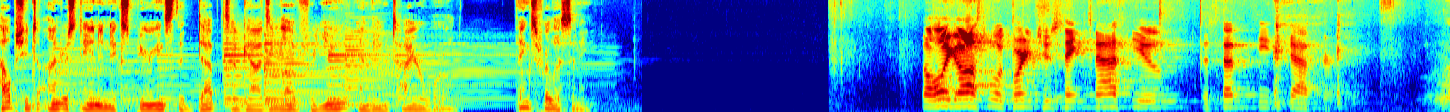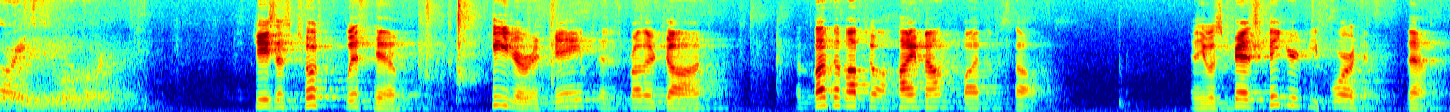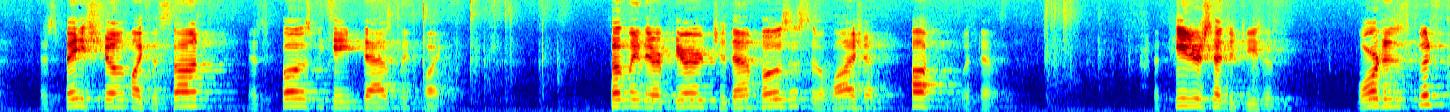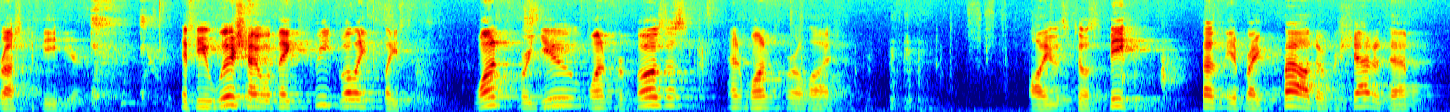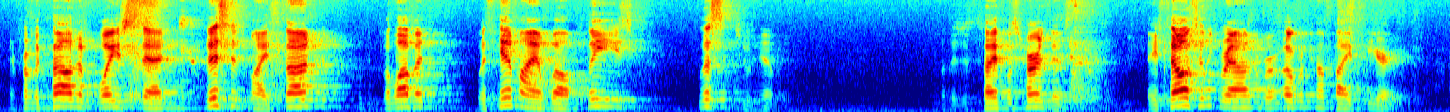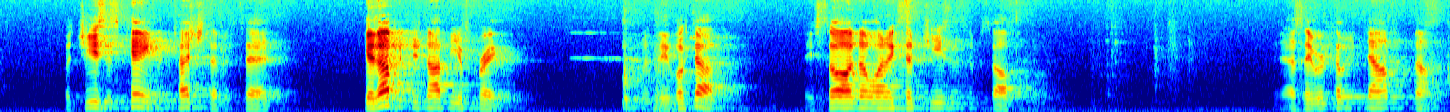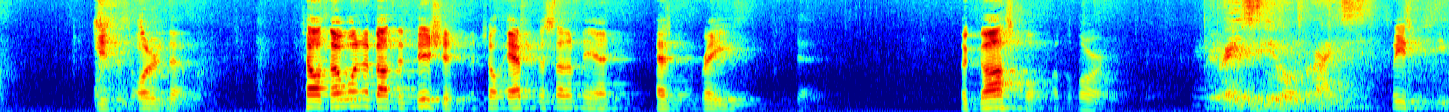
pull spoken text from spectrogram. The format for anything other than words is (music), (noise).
helps you to understand and experience the depths of God's love for you and the entire world. Thanks for listening. The Holy Gospel according to St. Matthew, the 17th chapter. Glory to you, Lord. Jesus took with him Peter and James and his brother John and led them up to a high mountain by themselves. And he was transfigured before him, them his face shone like the sun, and his clothes became dazzling white. Suddenly there appeared to them Moses and Elijah talking with him. And Peter said to Jesus, Lord, it is good for us to be here. If you wish, I will make three dwelling places one for you, one for Moses, and one for Elijah. While he was still speaking, suddenly a bright cloud overshadowed them from the cloud a voice said, This is my son, beloved. With him I am well pleased. Listen to him. When the disciples heard this, they fell to the ground and were overcome by fear. But Jesus came and touched them and said, Get up and do not be afraid. When they looked up, they saw no one except Jesus himself alone. And as they were coming down from the mountain, Jesus ordered them. Tell no one about the vision until after the Son of Man has been raised from the dead. The Gospel of the Lord. Praise to you, O Christ. Please be seated.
